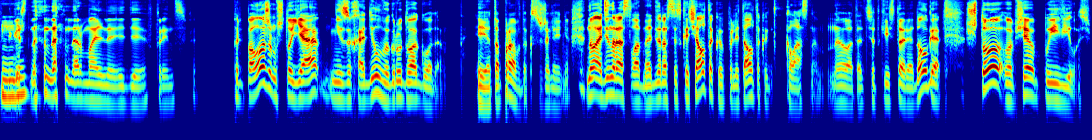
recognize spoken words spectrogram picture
Нормальная идея, в принципе. Предположим, что я не заходил в игру два года. И это правда, к сожалению. Но один раз, ладно, один раз я скачал такой, полетал такой, классно. Ну вот, это все-таки история долгая. Что вообще появилось?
